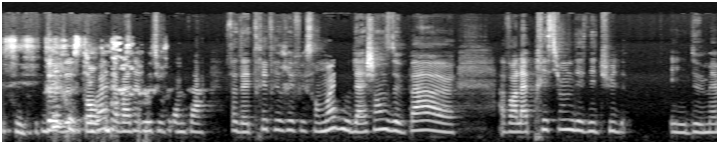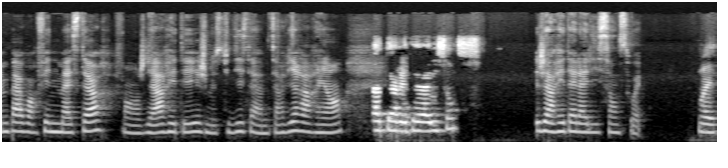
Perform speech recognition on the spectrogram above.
C'est très frustrant. Tu vois, d'avoir des ressources comme ça. Ça doit être très très très frustrant. Moi, j'ai eu de la chance de pas euh, avoir la pression des études et de même pas avoir fait de master. Enfin, j'ai arrêté. Je me suis dit ça va me servir à rien. Ah, t'as arrêté la licence? J'ai arrêté la licence, ouais. Ouais.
